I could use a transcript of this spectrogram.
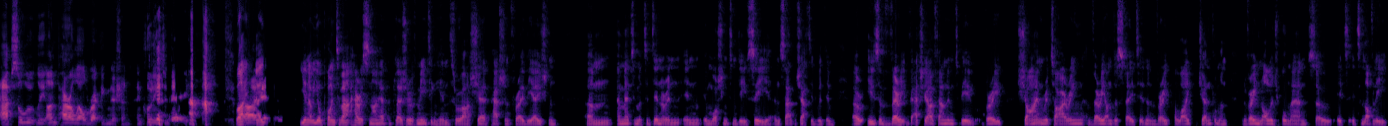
absolutely unparalleled recognition, including today. well, uh, I, you know, your point about Harrison, I had the pleasure of meeting him through our shared passion for aviation. Um, and met him at a dinner in, in, in Washington, D.C., and sat and chatted with him. Uh, he's a very actually I found him to be very shy and retiring, very understated, and a very polite gentleman and a very knowledgeable man. So it's it's lovely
